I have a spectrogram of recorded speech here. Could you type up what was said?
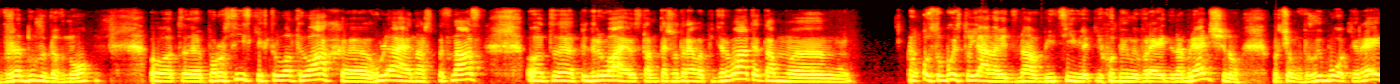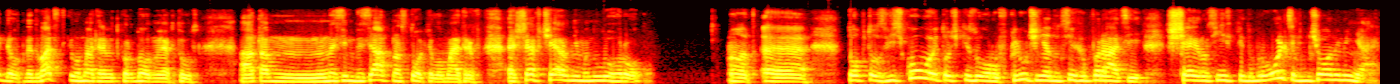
вже дуже давно. От по російських тила- тилах гуляє наш спецназ, от підривають там те, що треба підірвати. Там Особисто я навіть знав бійців, які ходили в рейди на Брянщину, причому в глибокі рейди, от не 20 кілометрів від кордону, як тут, а там на 70 на 100 кілометрів, е, ще в червні минулого року. От, е, тобто, з військової точки зору, включення до цих операцій ще й російських добровольців нічого не міняє.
